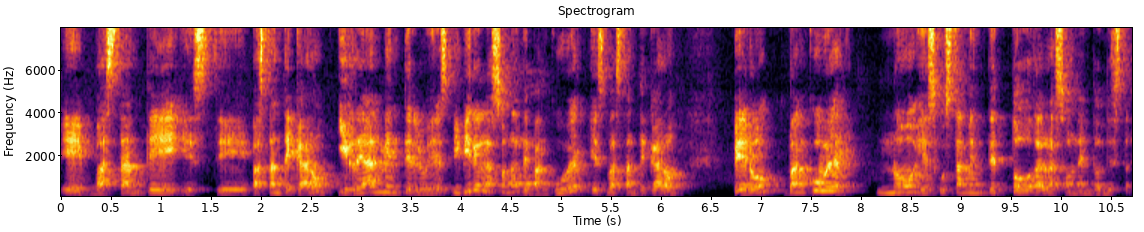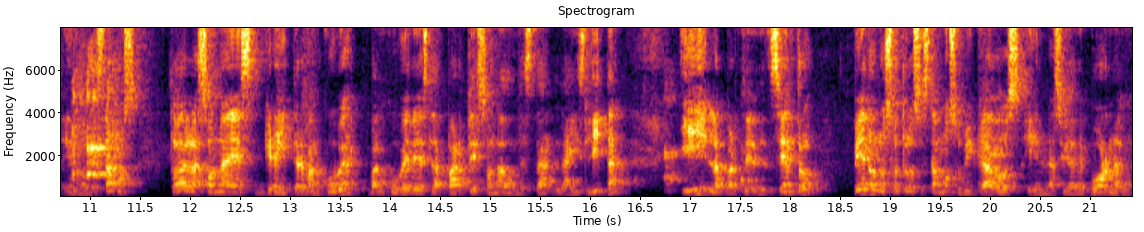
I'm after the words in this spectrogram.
eh, bastante, este, bastante caro y realmente lo es. Vivir en la zona de Vancouver es bastante caro pero Vancouver no es justamente toda la zona en donde, en donde estamos. Toda la zona es Greater Vancouver. Vancouver es la parte zona donde está la islita y la parte del centro. Pero nosotros estamos ubicados en la ciudad de Burnaby.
